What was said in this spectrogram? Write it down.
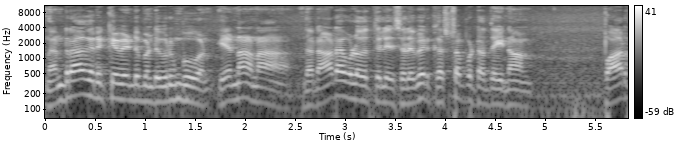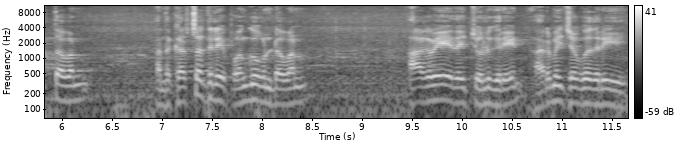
நன்றாக இருக்க வேண்டும் என்று விரும்புவன். ஏன்னா நான் இந்த நாடக உலகத்திலே சில பேர் கஷ்டப்பட்டதை நான் பார்த்தவன் அந்த கஷ்டத்திலே பங்கு கொண்டவன். ஆகவே இதை சொல்கிறேன். அருமை சகோதரி.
